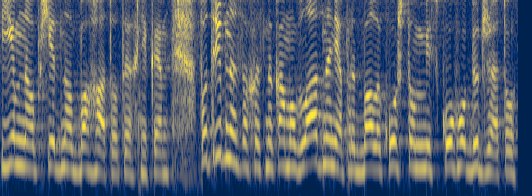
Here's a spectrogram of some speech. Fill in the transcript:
їм необхідно багато техніки. Потрібне захисникам обладнання придбали коштом міського бюджету.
